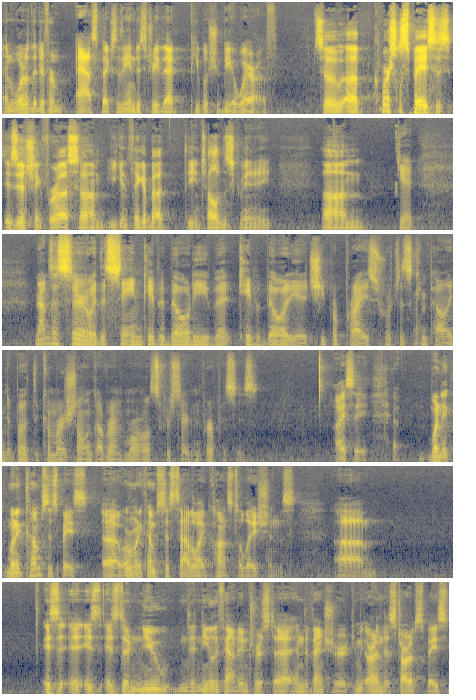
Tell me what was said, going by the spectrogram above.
and what are the different aspects of the industry that people should be aware of? So, uh, commercial space is, is interesting for us. Um, you can think about the intelligence community. Um, Get not necessarily the same capability, but capability at a cheaper price, which is compelling to both the commercial and government morals for certain purposes. I see. When it when it comes to space, uh, or when it comes to satellite constellations, um, is, is is the new the newly found interest uh, in the venture or in the startup space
